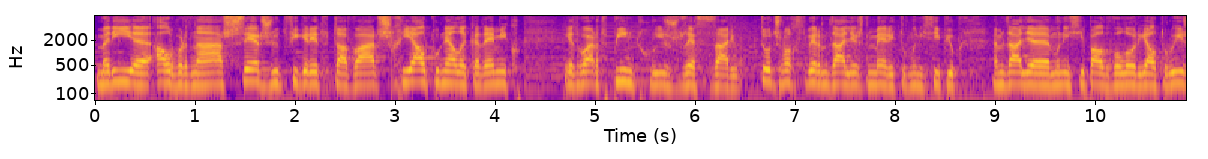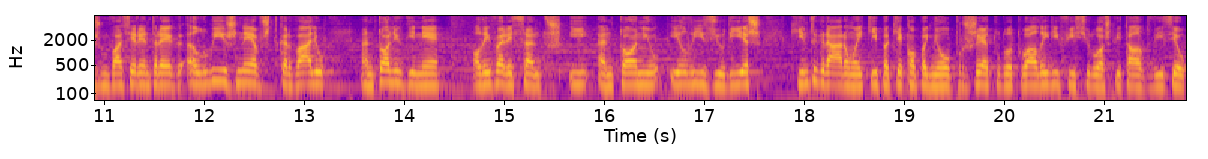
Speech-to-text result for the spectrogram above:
Maria Albernaz, Sérgio de Figueiredo Tavares, Real Tunel Académico Eduardo Pinto e José Cesário. Todos vão receber medalhas de mérito do município. A medalha municipal de valor e altruísmo vai ser entregue a Luís Neves de Carvalho, António Guiné, Oliveira e Santos e António Elísio Dias, que integraram a equipa que acompanhou o projeto do atual edifício do Hospital de Viseu.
